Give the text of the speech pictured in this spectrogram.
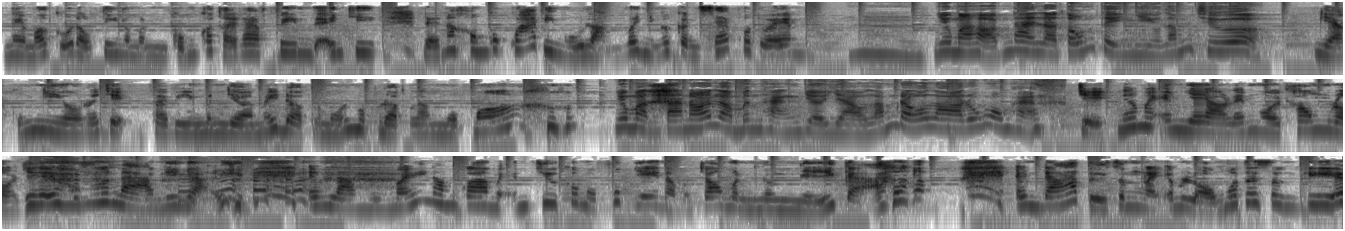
ngày mở cửa đầu tiên là mình cũng có thể ra phim để anh chi để nó không có quá bị nguội lạnh với những cái concept của tụi em. Ừ. nhưng mà hôm nay là tốn tiền nhiều lắm chưa? Dạ cũng nhiều rồi chị. Tại vì mình giờ mấy đợt là mỗi một đợt là một mớ nhưng mà người ta nói là minh hằng giờ giàu lắm đâu có lo đúng không hằng? Chị nếu mà em giàu là em ngồi không rồi chứ em không có làm như vậy. Em làm mười mấy năm qua mà em chưa có một phút giây nào mà cho mình ngừng nghỉ cả. Em đá từ sân này em lộn qua tới sân kia.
